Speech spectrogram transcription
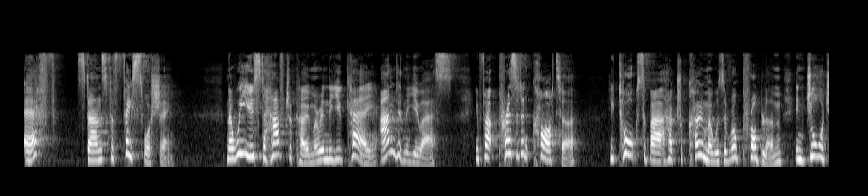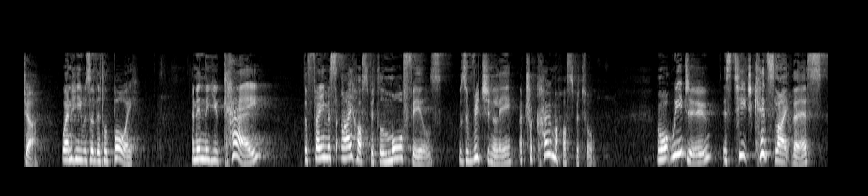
F stands for face washing. Now, we used to have trachoma in the UK and in the US. In fact, President Carter, he talks about how trachoma was a real problem in Georgia when he was a little boy. And in the UK, the famous eye hospital, Moorfields, was originally a trachoma hospital. And what we do is teach kids like this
